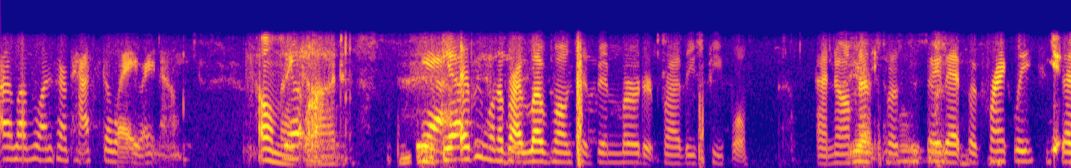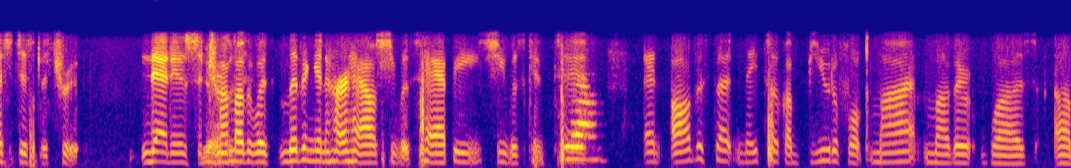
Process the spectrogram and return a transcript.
our loved ones are passed away right now. oh my Yeah. God. Yeah. Yeah. Every one of our loved ones have been murdered by these people. I know I'm not supposed to say that, but frankly, Yeah. that's just the truth. That is the Yeah. My mother was living in her house. She was happy. She was content. Yeah. And all of a sudden, they took a beautiful. My mother was a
